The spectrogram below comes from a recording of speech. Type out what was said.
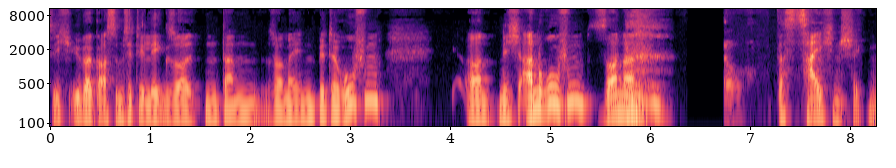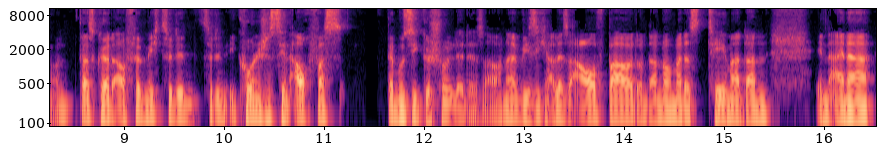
sich über Gotham City legen sollten, dann soll man ihnen bitte rufen und nicht anrufen, sondern das Zeichen schicken. Und das gehört auch für mich zu den, zu den ikonischen Szenen, auch was der Musik geschuldet ist, auch, ne? Wie sich alles aufbaut und dann nochmal das Thema dann in einer,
